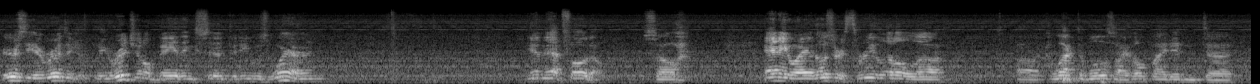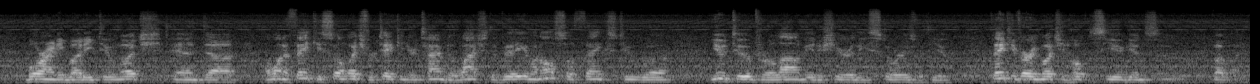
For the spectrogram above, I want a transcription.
here's the original the original bathing suit that he was wearing in that photo. So anyway, those are three little uh, collectibles. I hope I didn't bore anybody too much, and uh, I want to thank you so much for taking your time to watch the video, and also thanks to uh, YouTube for allowing me to share these stories with you. Thank you very much and hope to see you again soon. Bye-bye.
